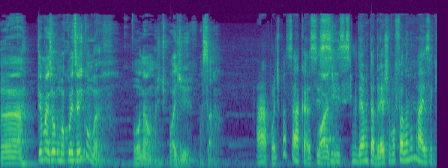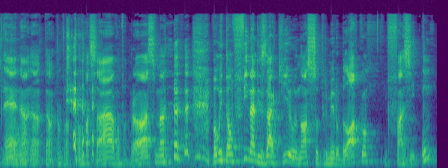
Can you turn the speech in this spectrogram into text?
Ah, tem mais alguma coisa aí, Kumba? Ou não? A gente pode passar. Ah, pode passar, cara. Se, Pode. se, se me der muita brecha, eu vou falando mais aqui. É, então. não, não, então, então vamos, vamos passar, vamos para a próxima. vamos então finalizar aqui o nosso primeiro bloco, fase 1.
